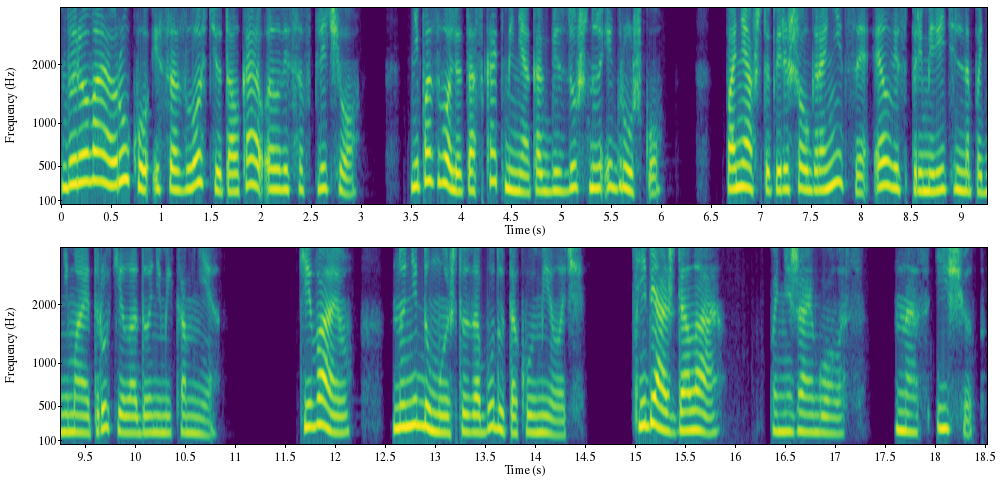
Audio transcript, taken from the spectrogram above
Вырываю руку и со злостью толкаю Элвиса в плечо. Не позволю таскать меня, как бездушную игрушку. Поняв, что перешел границы, Элвис примирительно поднимает руки ладонями ко мне. Киваю, но не думаю, что забуду такую мелочь. «Тебя ждала!» — понижая голос. «Нас ищут».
